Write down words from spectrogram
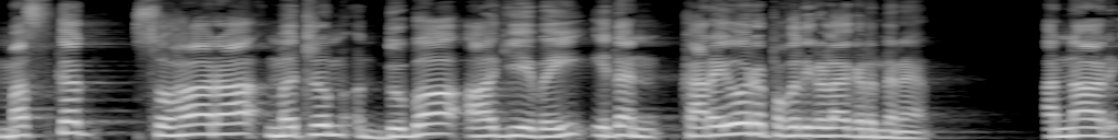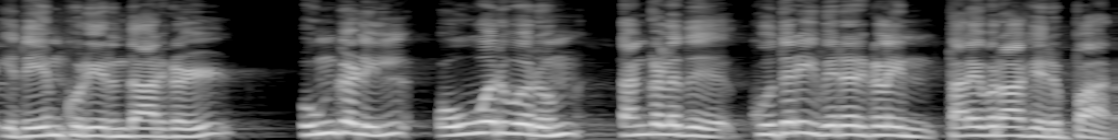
மஸ்கத் சுஹாரா மற்றும் துபா ஆகியவை இதன் கரையோர பகுதிகளாக இருந்தன. அன்னார் இதையும் கூறியிருந்தார்கள் உங்களில் ஒவ்வொருவரும் தங்களது குதிரை வீரர்களின் தலைவராக இருப்பார்.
